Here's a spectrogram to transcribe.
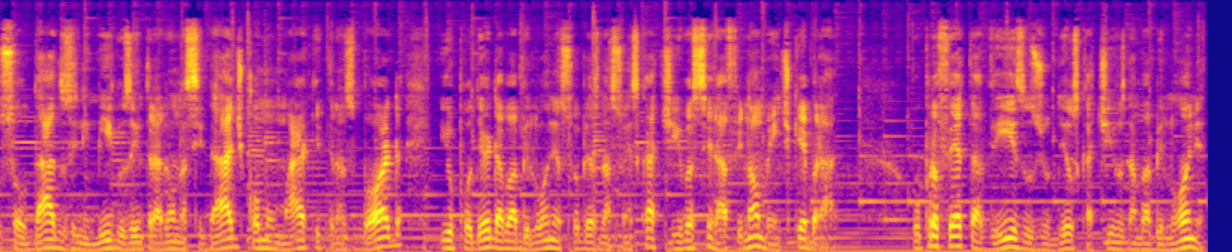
Os soldados inimigos entrarão na cidade como um mar que transborda, e o poder da Babilônia sobre as nações cativas será finalmente quebrado. O profeta avisa os judeus cativos na Babilônia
